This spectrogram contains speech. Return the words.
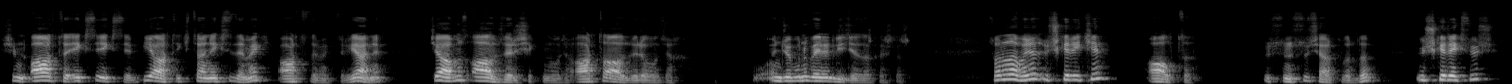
Şimdi artı eksi eksi bir artı iki tane eksi demek artı demektir. Yani cevabımız a üzeri şeklinde olacak. Artı a üzeri olacak. Önce bunu belirleyeceğiz arkadaşlar. Sonra ne yapacağız? 3 kere 2 6. Üstün üstü çarpılırdı. 3 kere eksi 3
